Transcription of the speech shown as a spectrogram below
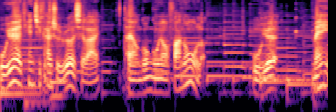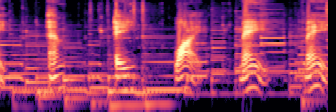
五月天气开始热起来，太阳公公要发怒了。五月 May M A Y May May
